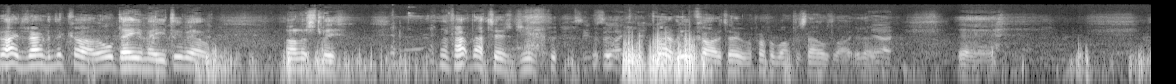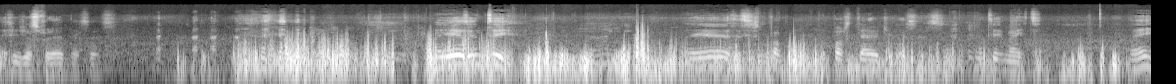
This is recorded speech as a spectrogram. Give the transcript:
Rides around in the car all day, mate, well. Honestly. In fact, that is Jeep. We've got a real car at home, a proper one for sales, like, you know. Yeah. Yeah. This is just for him, this is. he is, isn't he? He is. This is for posterity, this is. Isn't it, mate? Hey?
